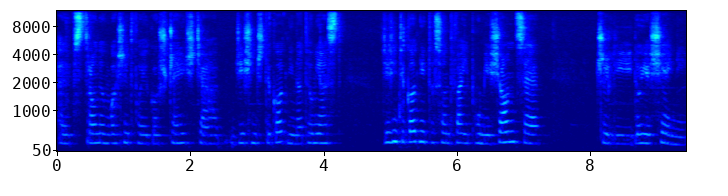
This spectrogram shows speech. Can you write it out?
e, w stronę właśnie Twojego szczęścia 10 tygodni, natomiast 10 tygodni to są 2,5 miesiące, czyli do jesieni.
